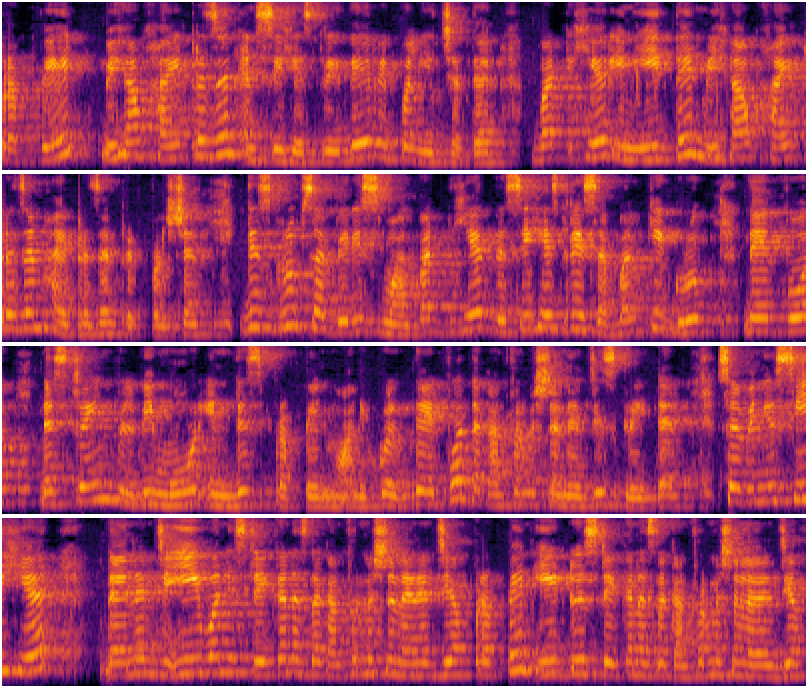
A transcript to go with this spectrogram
propane we have hydrogen and CH3 they repel each other. But here in ethane we have hydrogen hydrogen repulsion. These groups are very small but here the CH3 is a bulky group. Therefore the strain will be more in this propane molecule. Therefore the conformational energy is greater. So when you see here the energy E1 is taken as the conformational energy of propane. E2 is taken as the conformational energy of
